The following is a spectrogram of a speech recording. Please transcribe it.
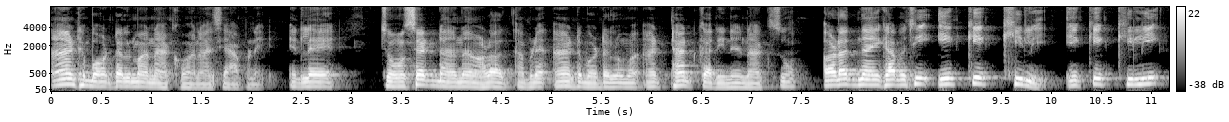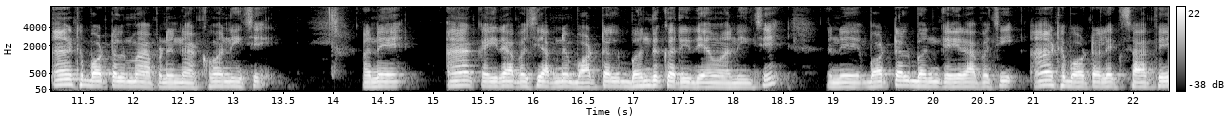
આઠ બોટલમાં નાખવાના છે આપણે. એટલે ચોસઠ દાણા અડદ આપણે આઠ બોટલોમાં આઠ આઠ કરીને નાખશું. અડદ નાખ્યા પછી એક એક ખીલી, એક એક ખીલી આઠ બોટલમાં આપણે નાખવાની છે અને આ કર્યા પછી આપણે બોટલ બંધ કરી દેવાની છે અને બોટલ બંધ કર્યા પછી આઠ બોટલ એક સાથે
